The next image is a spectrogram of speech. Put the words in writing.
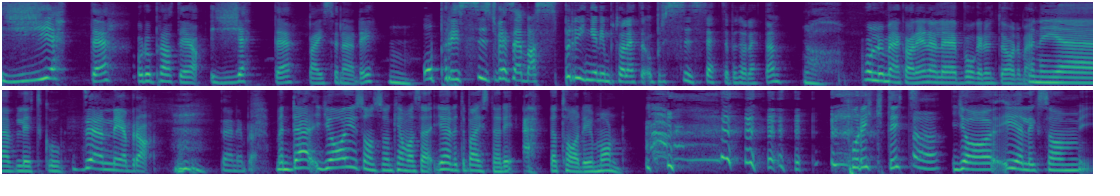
jätte jätte, och då pratar jag jätte bajsnödig. Och precis, du vet såhär, bara springer in på toaletten och precis sätter sig på toaletten. Håller du med Karin eller vågar du inte hålla med? Den är jävligt god. Den är bra. Den är bra. Men där, jag är ju sån som kan vara så här, jag är lite bajsnödig, äh, jag tar det imorgon. På riktigt. Jag är liksom,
